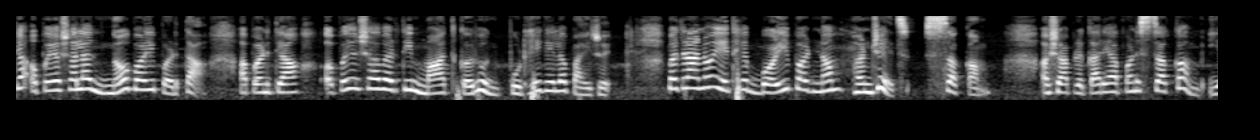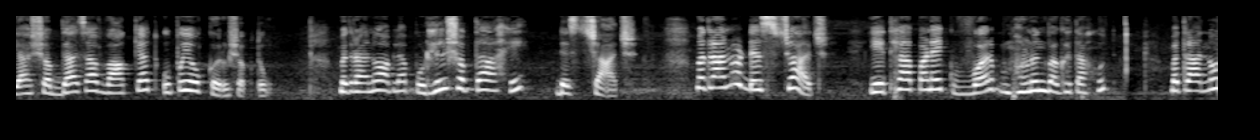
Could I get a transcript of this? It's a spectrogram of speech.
त्या अपयशाला न बळी पडता आपण त्या अपयशावरती मात करून पुढे गेलं पाहिजे. मित्रांनो येथे बळी पडणं म्हणजेच सकम. अशा प्रकारे आपण सकम या शब्दाचा वाक्यात उपयोग करू शकतो. मित्रांनो आपला पुढील शब्द आहे डिस्चार्ज मित्रांनो डिस्चार्ज येथे आपण एक वर्ब म्हणून बघत आहोत. मित्रांनो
